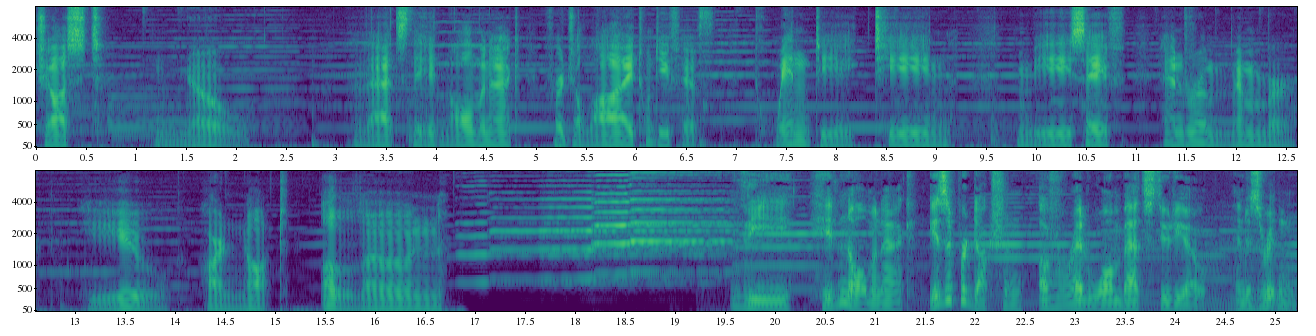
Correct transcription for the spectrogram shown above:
Just no. That's the Hidden Almanac for July 25th, 2018. Be safe and remember, you are not alone. The Hidden Almanac is a production of Red Wombat Studio and is written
